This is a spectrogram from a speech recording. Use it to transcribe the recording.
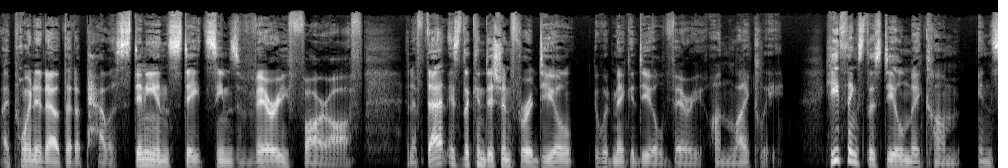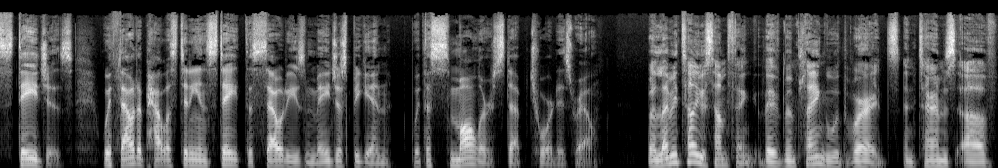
I pointed out that a Palestinian state seems very far off, and if that is the condition for a deal, it would make a deal very unlikely. He thinks this deal may come in stages. Without a Palestinian state, the Saudis may just begin with a smaller step toward Israel. But let me tell you something. They've been playing with words in terms of,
